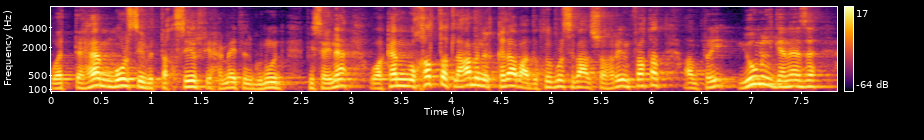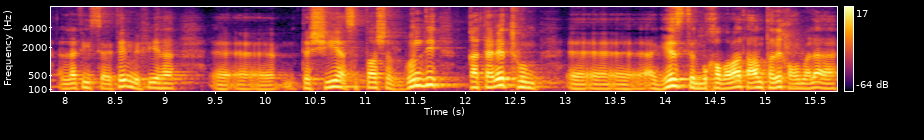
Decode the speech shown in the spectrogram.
واتهام مرسي بالتقصير في حماية الجنود في سيناء. وكان مخطط لعمل انقلاب على الدكتور مرسي بعد شهرين فقط عن طريق يوم الجنازة التي سيتم فيها آه، آه، آه، تشييع 16 جندي. قتلتهم أجهزة المخابرات عن طريق عملائها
